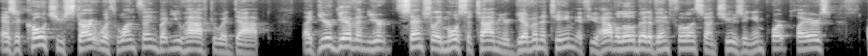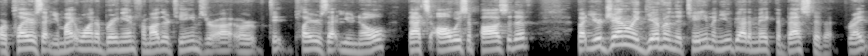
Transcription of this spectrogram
as a coach you start with one thing but you have to adapt. like you're given, you're essentially most of the time you're given a team. If you have a little bit of influence on choosing import players or players that you might want to bring in from other teams or, or t- players that you know, that's always a positive. But you're generally given the team and you got to make the best of it, right?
